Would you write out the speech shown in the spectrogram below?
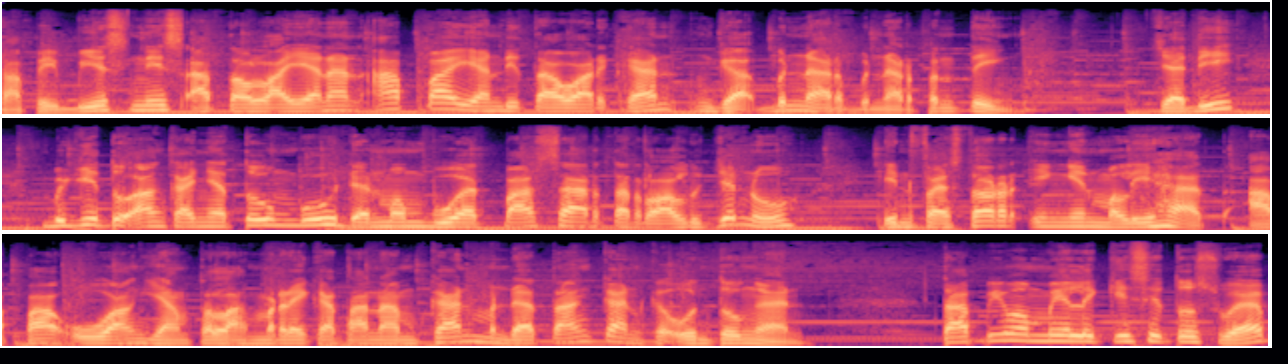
tapi bisnis atau layanan apa yang ditawarkan nggak benar-benar penting. Jadi, begitu angkanya tumbuh dan membuat pasar terlalu jenuh, investor ingin melihat apa uang yang telah mereka tanamkan mendatangkan keuntungan. Tapi memiliki situs web,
